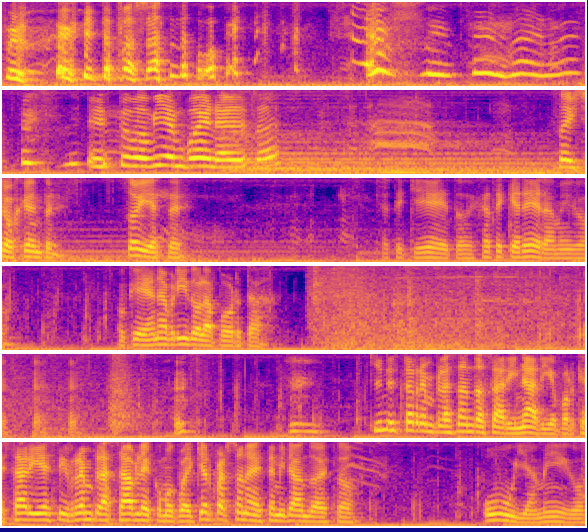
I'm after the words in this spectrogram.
¿Pero qué está pasando, güey? Estuvo bien buena esa. Soy yo, gente. Soy ese. Déjate quieto, déjate querer, amigo. Ok, han abrido la puerta. ¿Quién está reemplazando a Sari? Nadie, porque Sari es irreemplazable como cualquier persona que esté mirando esto. Uy, amigo.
